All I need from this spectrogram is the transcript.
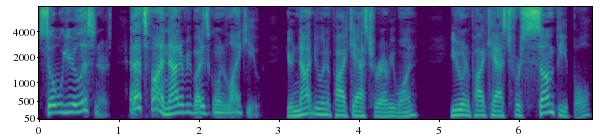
So will your listeners. And that's fine. Not everybody's going to like you. You're not doing a podcast for everyone. You're doing a podcast for some people,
